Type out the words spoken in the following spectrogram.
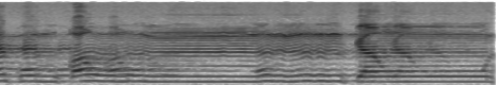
إنكم قوم منكرون.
